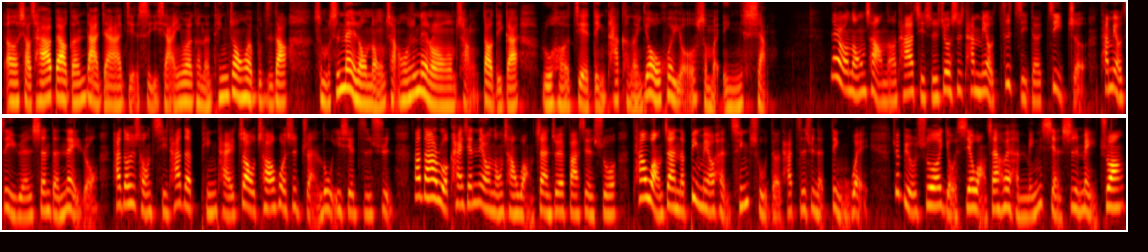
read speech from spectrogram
呃，小茶要不要跟大家解释一下？因为可能听众会不知道什么是内容农场，或是内容农场到底该如何界定，它可能又会有什么影响？内容农场呢，它其实就是它没有自己的记者，它没有自己原生的内容，它都是从其他的平台照抄或是转录一些资讯。那大家如果看一些内容农场网站，就会发现说，它网站呢并没有很清楚的它资讯的定位。就比如说，有些网站会很明显是美妆，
